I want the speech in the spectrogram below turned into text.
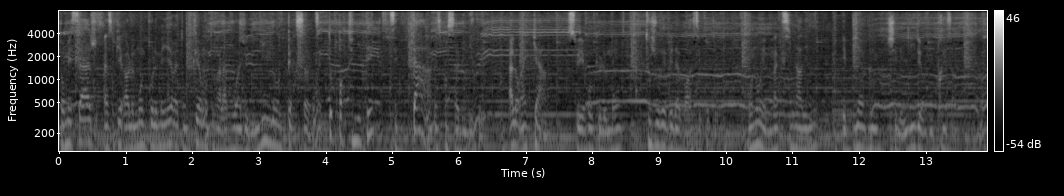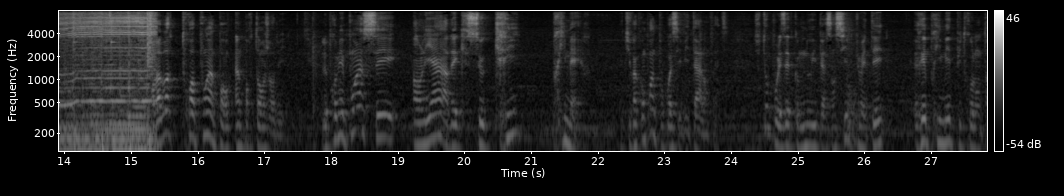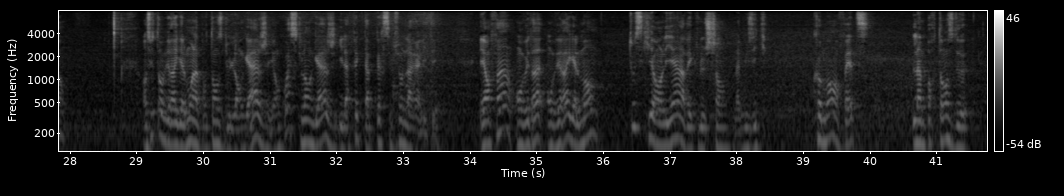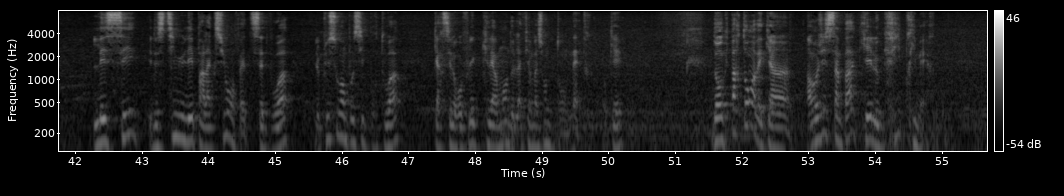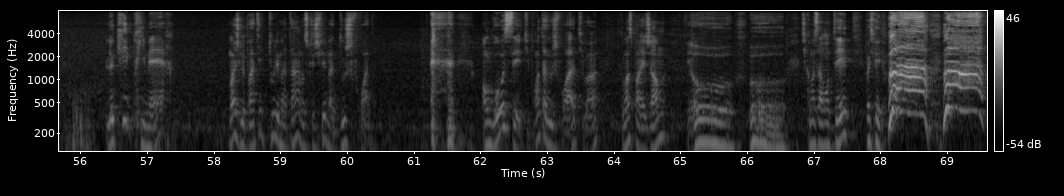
Ton message inspirera le monde pour le meilleur et ton cœur montera la voix de millions de personnes. Cette opportunité, c'est ta responsabilité. Alors incarne ce héros que le monde a toujours rêvé d'avoir à ses côtés. Mon nom est Maxime Nardini et bienvenue chez les leaders du présent. On va voir trois points importants aujourd'hui. Le premier point, c'est en lien avec ce cri primaire. Tu vas comprendre pourquoi c'est vital en fait. Surtout pour les êtres comme nous hypersensibles qui ont été réprimés depuis trop longtemps. Ensuite, on verra également l'importance du langage et en quoi ce langage, il affecte ta perception de la réalité. Et enfin, on verra, on verra également tout ce qui est en lien avec le chant, la musique. Comment, en fait, l'importance de laisser et de stimuler par l'action, en fait, cette voix le plus souvent possible pour toi, car c'est le reflet clairement de l'affirmation de ton être. Ok? Donc, partons avec un, un registre sympa qui est le cri primaire. Le cri primaire, moi, je le pratique tous les matins lorsque je fais ma douche froide. en gros, c'est tu prends ta douche froide, tu vois, tu commences par les jambes, tu fais oh, oh, tu commences à monter, puis tu fais ah, ah,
